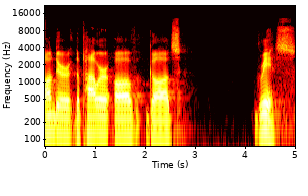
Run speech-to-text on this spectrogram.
under the power of God's grace.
